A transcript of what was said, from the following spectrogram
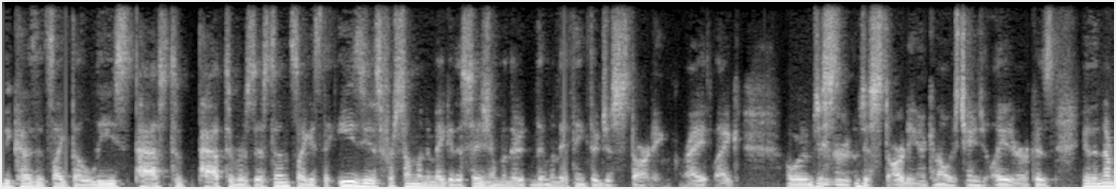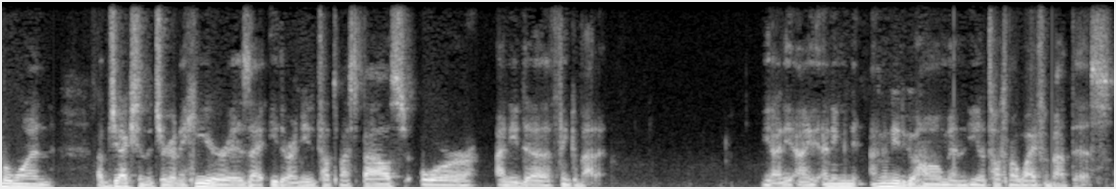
because it's like the least path to path to resistance. Like it's the easiest for someone to make a decision when they're when they think they're just starting, right? Like, oh, I'm just Mhm. I'm just starting. I can always change it later because you know the number one objection that you're going to hear is that either I need to talk to my spouse or I need to think about it. You know, I need I, I need I'm going to need to go home and you know talk to my wife about this.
